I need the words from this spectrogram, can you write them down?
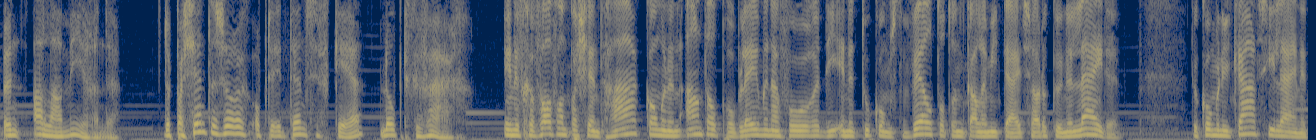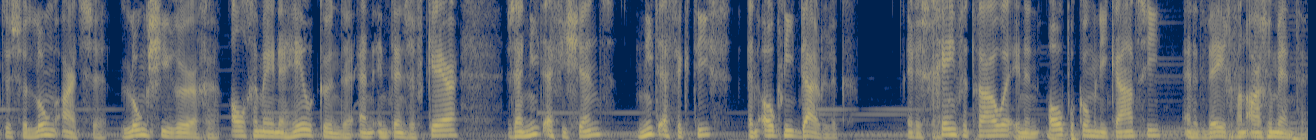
Een alarmerende. De patiëntenzorg op de intensive care loopt gevaar. In het geval van patiënt H komen een aantal problemen naar voren... die in de toekomst wel tot een calamiteit zouden kunnen leiden. De communicatielijnen tussen longartsen, longchirurgen... algemene heelkunde en intensive care... zijn niet efficiënt, niet effectief en ook niet duidelijk. Er is geen vertrouwen in een open communicatie en het wegen van argumenten.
